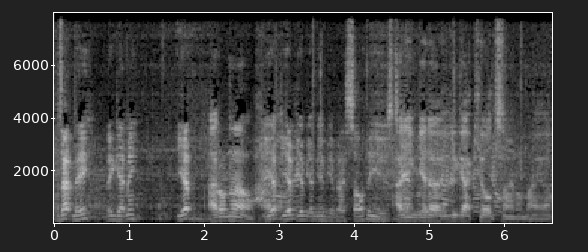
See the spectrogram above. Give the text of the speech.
Was that me? They get me? Yep, I don't know. yep, yep, yep, yep, yep, yep. I saw what they used. I didn't get a "you got killed" sign on my. uh...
